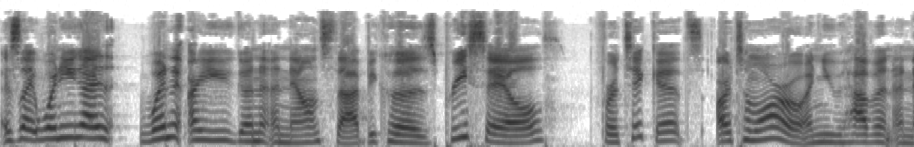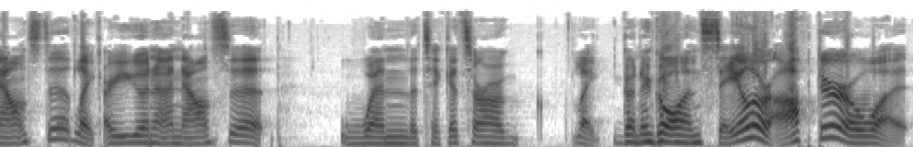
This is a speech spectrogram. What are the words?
It's like, when are you guys, when are you going to announce that? Because pre-sale for tickets are tomorrow and you haven't announced it. Like, are you going to announce it when the tickets are like going to go on sale or after or what?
